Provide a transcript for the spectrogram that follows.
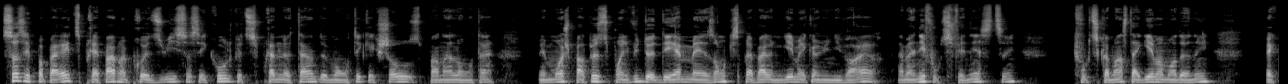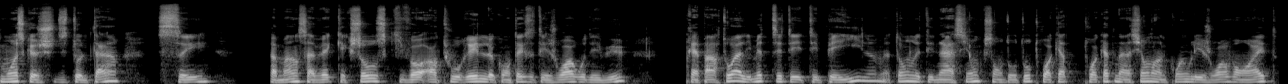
Ça, c'est pas pareil, tu prépares un produit, ça c'est cool que tu prennes le temps de monter quelque chose pendant longtemps. Mais moi, je parle plus du point de vue de DM maison qui se prépare une game avec un univers. À un moment donné, il faut que tu finisses, tu sais. Il faut que tu commences ta game à un moment donné. Fait que moi, ce que je dis tout le temps, c'est commence avec quelque chose qui va entourer le contexte de tes joueurs au début. Prépare-toi à la limite, tes, tes pays, là, mettons, tes nations qui sont autour, 3-4 nations dans le coin où les joueurs vont être,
